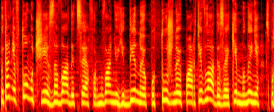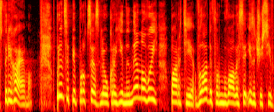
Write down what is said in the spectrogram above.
Питання в тому, чи завадить це формуванню єдиної потужної партії влади, за яким ми нині спостерігаємо. В принципі, процес для України не новий. Партії влади формувалися і за часів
